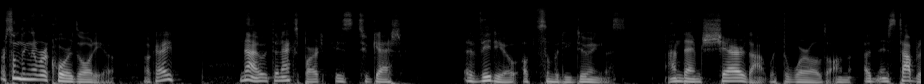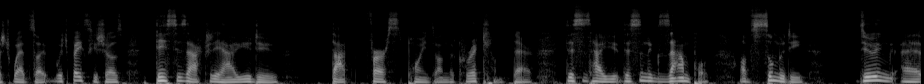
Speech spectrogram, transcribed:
or something that records audio. Okay? Now, the next part is to get a video of somebody doing this and then share that with the world on an established website, which basically shows this is actually how you do that first point on the curriculum there. This is how you, this is an example of somebody doing uh,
